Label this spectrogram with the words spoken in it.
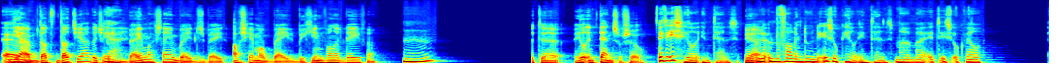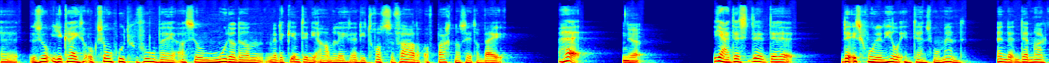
ehm, ja, dat, dat ja, dat je ja. erbij mag zijn, bij, dus bij het afscheid, maar ook bij het begin van het leven. mhm. Het, eh, heel intens of zo. Het is heel intens. Ja. Een, een bevalling doen is ook heel intens. Maar, maar het is ook wel. Eh, zo, je krijgt er ook zo'n goed gevoel bij als zo'n moeder dan met een kind in die armen ligt en die trotse vader of partner zit erbij. Hè, Ja, ja, dus de, de, dat is gewoon een heel intens moment. En dat, dat maakt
